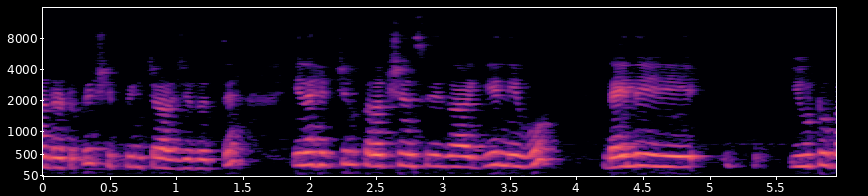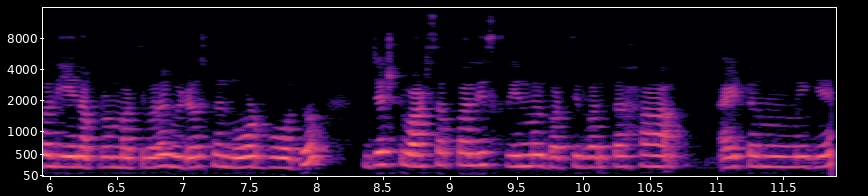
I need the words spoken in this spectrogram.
ಹಂಡ್ರೆಡ್ ರುಪೀಸ್ ಶಿಪ್ಪಿಂಗ್ ಚಾರ್ಜ್ ಇರುತ್ತೆ. ಇನ್ನು ಹೆಚ್ಚಿನ ಕಲೆಕ್ಷನ್ಸಿಗಾಗಿ ನೀವು ಡೈಲಿ ಯೂಟ್ಯೂಬಲ್ಲಿ ಏನು ಅಪ್ಲೋಡ್ ಮಾಡ್ತೀವಲ್ಲ ವೀಡಿಯೋಸ್ನ ನೋಡ್ಬೋದು. ಜಸ್ಟ್ ವಾಟ್ಸಪ್ಪಲ್ಲಿ ಸ್ಕ್ರೀನ್ ಮೇಲೆ ಬರ್ತಿರುವಂತಹ ಐಟಮಿಗೆ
